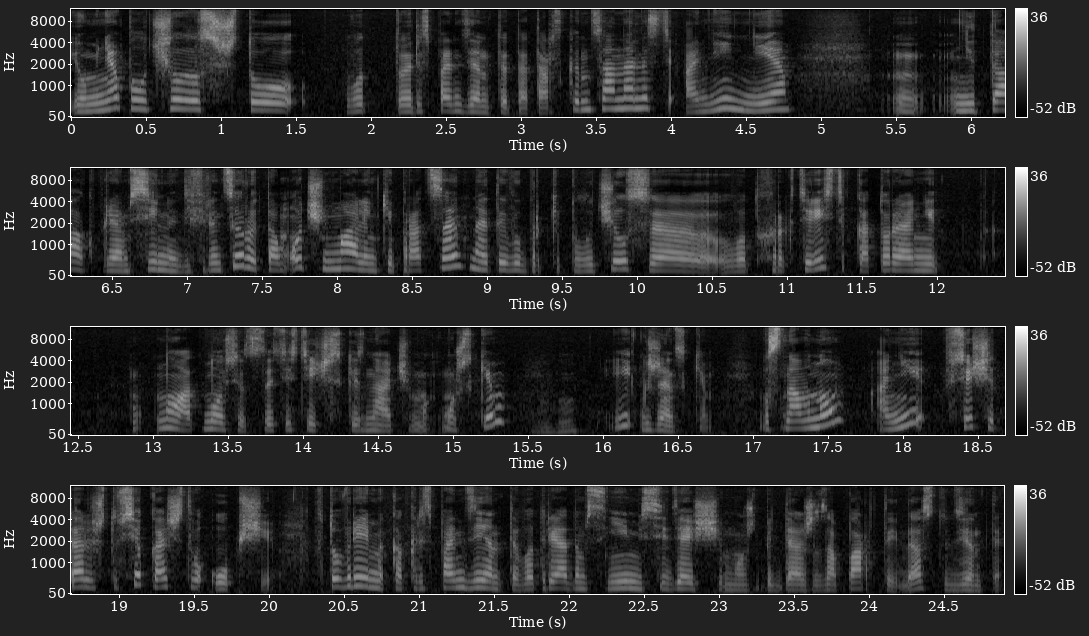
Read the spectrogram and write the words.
И у меня получилось, что вот респонденты татарской национальности, они не не так прям сильно дифференцируют. Там очень маленький процент на этой выборке получился вот характеристик, которые они ну, относят статистически значимо к мужским угу. и к женским. В основном они все считали, что все качества общие. В то время как респонденты, вот рядом с ними сидящие, может быть, даже за партой, да, студенты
